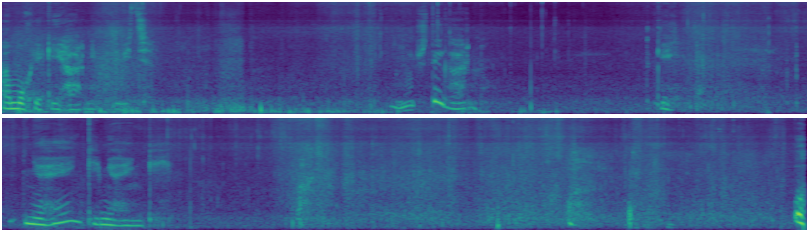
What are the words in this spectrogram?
а мох який гарний, подивіться. Ну, ти гарно. Такий м'ягенький, м'ягенький. О,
